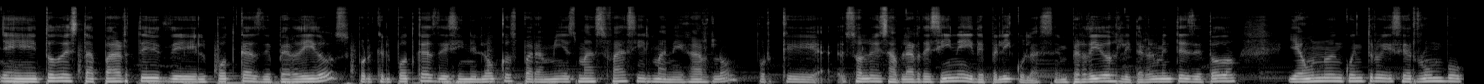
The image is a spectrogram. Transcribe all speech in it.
eh, toda esta parte del podcast de Perdidos, porque el podcast de Cine Locos para mí es más fácil manejarlo, porque solo es hablar de cine y de películas. En Perdidos literalmente es de todo y aún no encuentro ese rumbo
